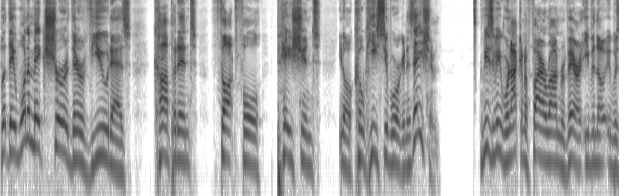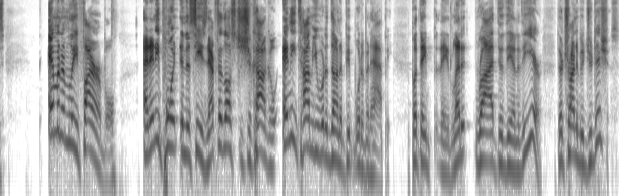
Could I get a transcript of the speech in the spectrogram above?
but they want to make sure they're viewed as competent, thoughtful, patient, you know, a cohesive organization. Vis-a-vis, we're not going to fire Ron Rivera, even though it was eminently fireable at any point in the season. After they lost to Chicago, anytime you would have done it, people would have been happy. But they they let it ride through the end of the year. They're trying to be judicious.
